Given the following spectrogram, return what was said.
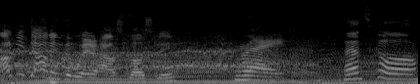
I'll be down in the warehouse mostly. Right. That's cool.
